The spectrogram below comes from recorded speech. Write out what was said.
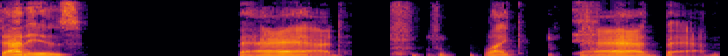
That is bad. like bad, bad.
